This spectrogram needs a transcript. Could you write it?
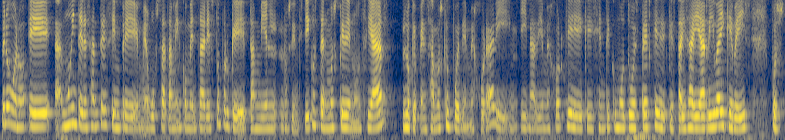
Pero bueno, eh, muy interesante, siempre me gusta también comentar esto porque también los científicos tenemos que denunciar lo que pensamos que puede mejorar y, nadie mejor que, gente como tú, Esther, que, estáis ahí arriba y que veis pues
